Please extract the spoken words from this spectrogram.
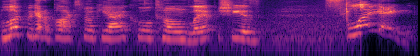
look. We got a black smoky eye, cool tone lip. She is slaying!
